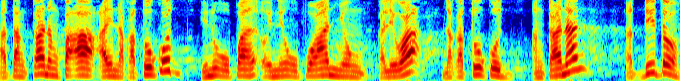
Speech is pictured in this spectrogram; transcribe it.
at ang kanang paa ay nakatukod, inuupa, inuupuan yung kaliwa, nakatukod ang kanan, at dito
